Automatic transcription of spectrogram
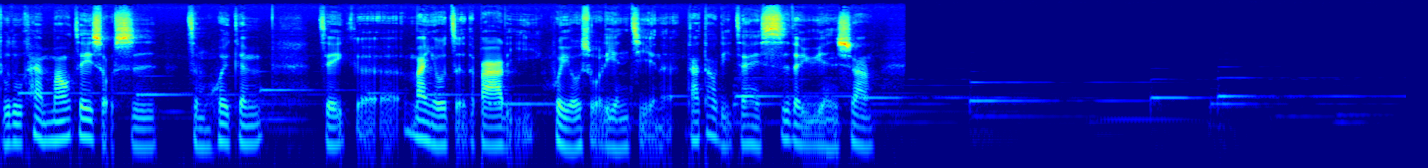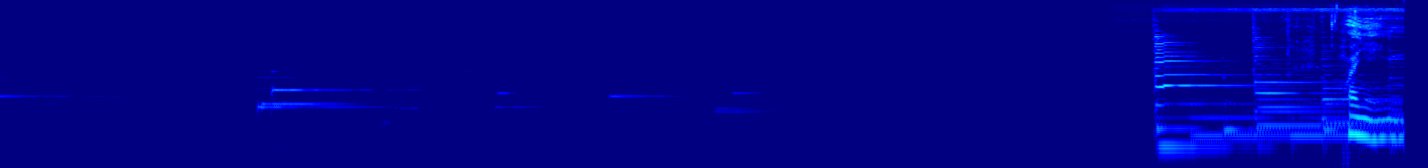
读读看《猫》这一首诗，怎么会跟这个漫游者的巴黎会有所连接呢？它到底在诗的语言上？欢迎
